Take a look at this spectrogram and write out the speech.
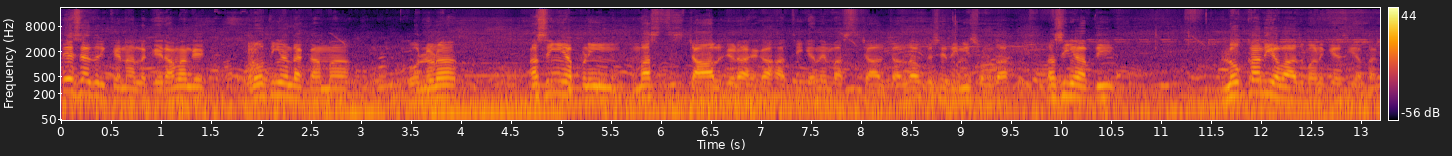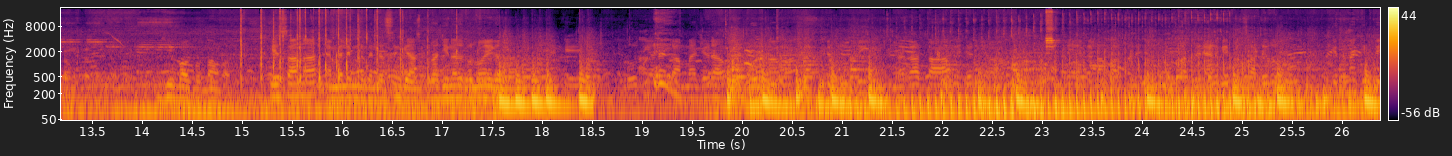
ਤੇ ਇਸੇ ਤਰੀਕੇ ਨਾਲ ਲੱਗੇ ਰਵਾਂਗੇ ਵਿਰੋਧੀਆਂ ਦਾ ਕੰਮ ਆ ਬੋਲਣਾ। ਅਸੀਂ ਆਪਣੀ ਮਸਤ ਚਾਲ ਜਿਹੜਾ ਹੈਗਾ ਹਾਥੀ ਕਹਿੰਦੇ ਮਸਤ ਚਾਲ ਚੱਲਦਾ ਉਹ ਕਿਸੇ ਦੀ ਨਹੀਂ ਸੁਣਦਾ। ਅਸੀਂ ਆਪਦੀ ਲੋਕਾਂ ਦੀ ਆਵਾਜ਼ ਬਣ ਕੇ ਅਸੀਂ ਆਪਦਾ ਕੰਮ ਕਰਦੇ ਹਾਂ ਜੀ ਬਹੁਤ ਬਹੁਤ ਧੰਨਵਾਦ। ਇਹ ਸਨ ਐਮਐਲਏ ਮਨਵਿੰਦਰ ਸਿੰਘ ਗਿਆਸਪੁਰਾ ਜਿਨ੍ਹਾਂ ਦੇ ਵੱਲੋਂ ਇਹ ਗੱਲ ਕਿ ਵਿਰੋਧੀਆਂ ਦਾ ਕੰਮ ਹੈ ਜਿਹੜਾ ਉਹ ਬੋਲਣਾ ਵਾ। ਤੇ ਵਿਰੋਧੀ ਲਗਾਤਾਰ ਜਿਹੜੀਆਂ ਆਪਣੀਆਂ ਗੱਲਾਂ ਬਾਤਾਂ ਨੇ ਉਹ ਕਰਦੇ ਰਹਿਣਗੇ। ਪਰ ਸਾਡੇ ਵੱਲੋਂ ਕਿਤੇ ਨਾ ਕਿਤੇ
